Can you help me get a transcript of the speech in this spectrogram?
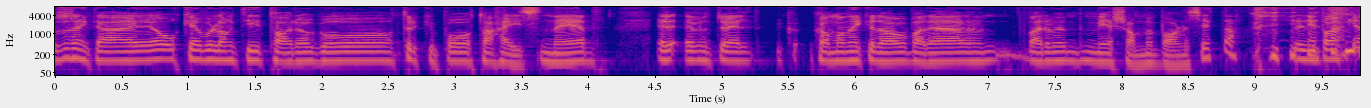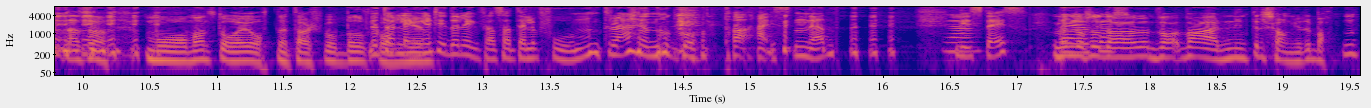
Og så tenkte jeg ok, hvor lang tid tar det å gå og trykke på og ta heisen ned? Eller eventuelt kan man ikke da bare være mer sammen med barnet sitt, da? I parken? Altså, må man stå i åttende etasje på balkongen? Det tar lengre tid å legge fra seg telefonen, tror jeg, enn å gå og ta heisen ned. Ja. These days. Men også da, hva, hva er den interessante debatten,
